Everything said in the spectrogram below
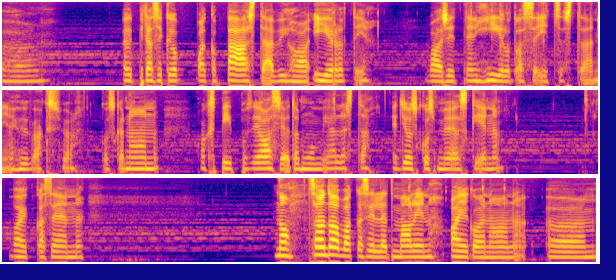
öö, pitäisikö vaikka päästää vihaa irti vai sitten hiilota se itsestään ja hyväksyä, koska nämä on kaksi piippuisia asioita mun mielestä. Et joskus myöskin vaikka sen No, sanotaan vaikka sille, että mä olin aikoinaan, öö,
